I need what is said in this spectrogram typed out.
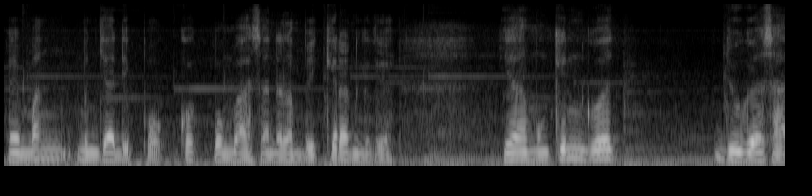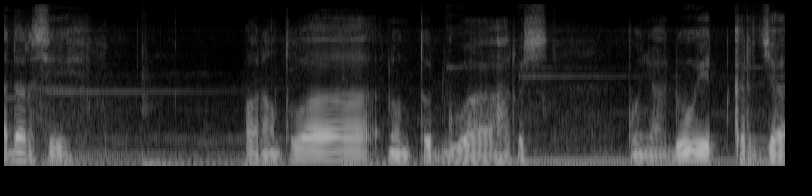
memang menjadi pokok pembahasan dalam pikiran gitu ya. Ya mungkin gue juga sadar sih orang tua nuntut gue harus punya duit kerja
